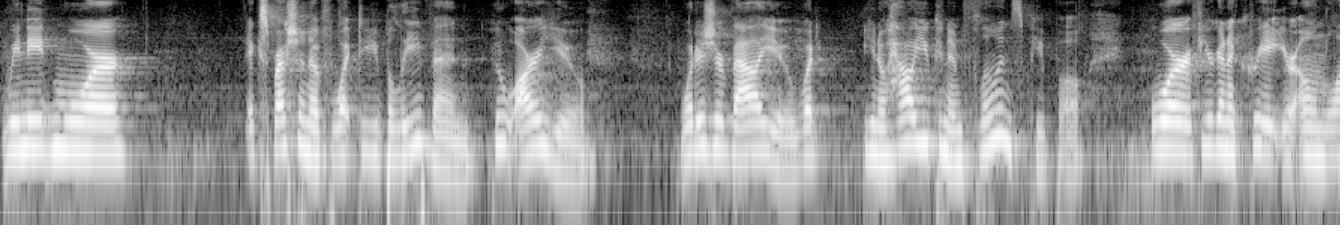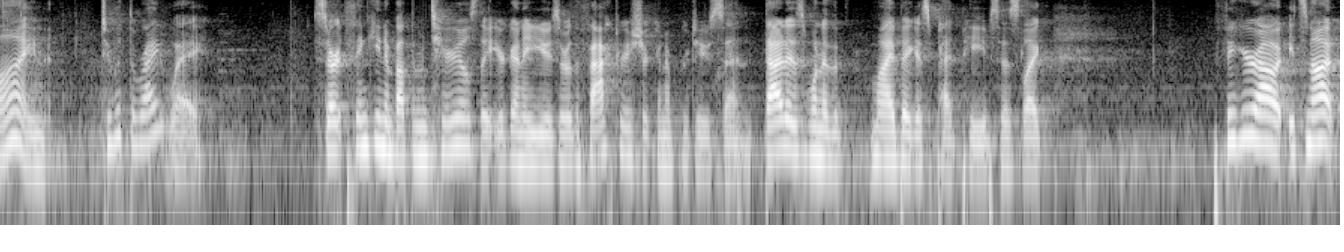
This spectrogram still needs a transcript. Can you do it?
we need more expression of what do you believe in? Who are you? What is your value? What you know, how you can influence people. Or if you're going to create your own line, do it the right way. Start thinking about the materials that you're going to use or the factories you're going to produce in. That is one of the, my biggest pet peeves is like, figure out, it's not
